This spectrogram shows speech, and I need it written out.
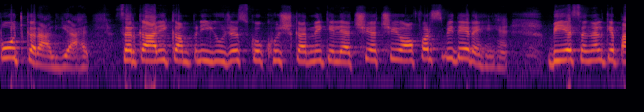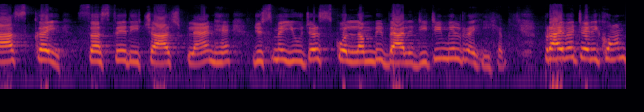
पोर्ट करा लिया है। सरकारी कंपनी यूज़र्स को खुश करने के लिए अच्छे अच्छे ऑफर्स भी दे रहे हैं। BSNL के पास कई सस्ते रिचार्ज प्लान है, जिसमें यूज़र्स को लंबी वैलिडिटी मिल रही है। प्राइवेट टेलीकॉम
